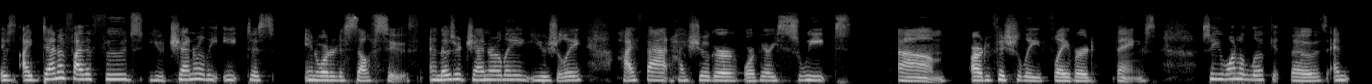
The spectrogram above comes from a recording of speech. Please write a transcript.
is identify the foods you generally eat to in order to self-soothe. And those are generally usually high fat high sugar or very sweet um, artificially flavored things. So you want to look at those and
